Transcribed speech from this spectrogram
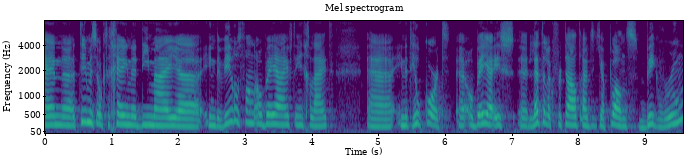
En eh, Tim is ook degene die mij eh, in de wereld van Obea heeft ingeleid. Eh, in het heel kort, Obea is letterlijk vertaald uit het Japans Big Room.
